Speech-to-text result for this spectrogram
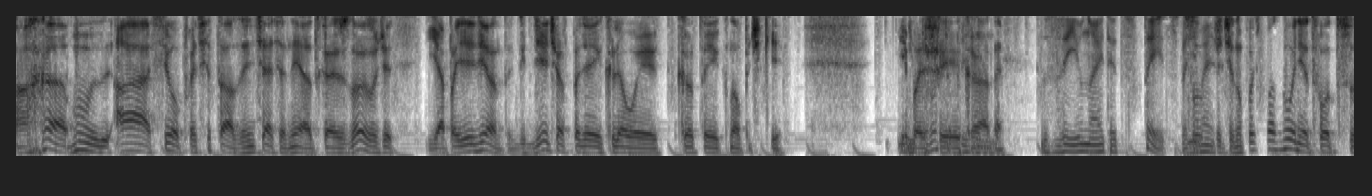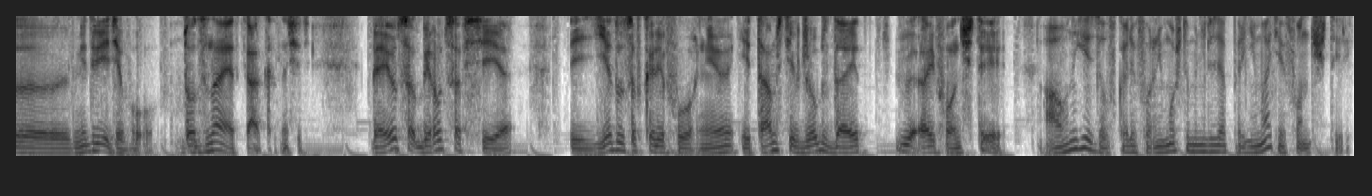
Ага, бу- а, все, прочитал, замечательно. Нет, конечно, здорово звучит. Я президент. Где, черт подери, клевые, крутые кнопочки и Не большие экраны? The United States, понимаешь? Слушайте, ну пусть позвонит вот э, Медведеву. Тот знает как. Значит, берутся, берутся все, и едутся в Калифорнию, и там Стив Джобс дает iPhone 4. А он ездил в Калифорнию. Может, ему нельзя принимать iPhone 4?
